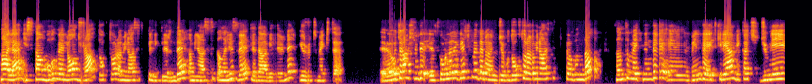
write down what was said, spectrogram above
Halen İstanbul ve Londra doktor amino asit kliniklerinde amino asit analiz ve tedavilerini yürütmekte. E, hocam şimdi e, sorulara geçmeden önce bu Doktor Amino Asit kitabında tanıtım metninde e, beni de etkileyen birkaç cümleyi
